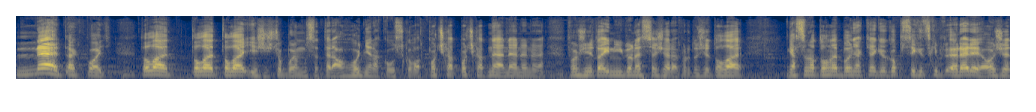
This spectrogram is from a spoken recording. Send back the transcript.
ne, tak pojď. Tohle, tohle, tohle, ježíš, to bude muset teda hodně nakouskovat. Počkat, počkat, ne, ne, ne, ne. Doufám, že mě tady nikdo nesežere, protože tohle, já jsem na tohle byl nějak jako psychicky ready, jo, že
